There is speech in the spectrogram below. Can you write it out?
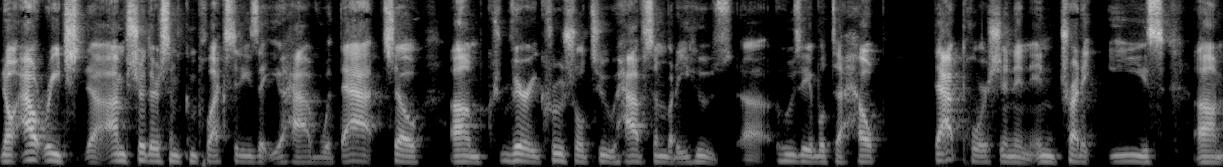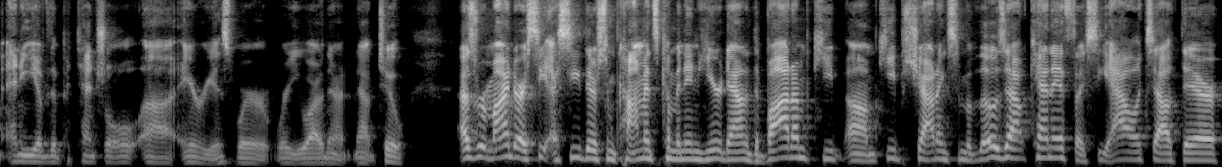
know, outreach. Uh, I'm sure there's some complexities that you have with that, so um, very crucial to have somebody who's uh, who's able to help that portion and, and try to ease um, any of the potential uh, areas where where you are there now too. As a reminder, I see I see there's some comments coming in here down at the bottom. Keep um, keep shouting some of those out, Kenneth. I see Alex out there,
